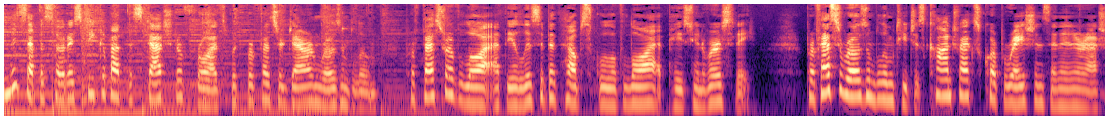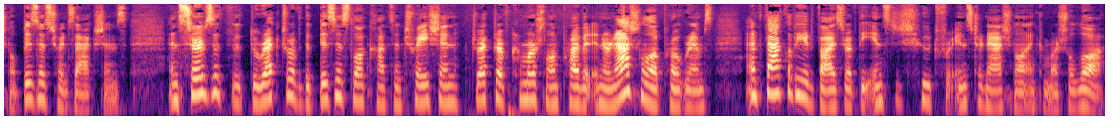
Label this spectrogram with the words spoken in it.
In this episode, I speak about the statute of frauds with Professor Darren Rosenblum, professor of law at the Elizabeth Haub School of Law at Pace University. Professor Rosenblum teaches contracts, corporations, and international business transactions, and serves as the director of the Business Law Concentration, director of Commercial and Private International Law Programs, and faculty advisor of the Institute for International and Commercial Law.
